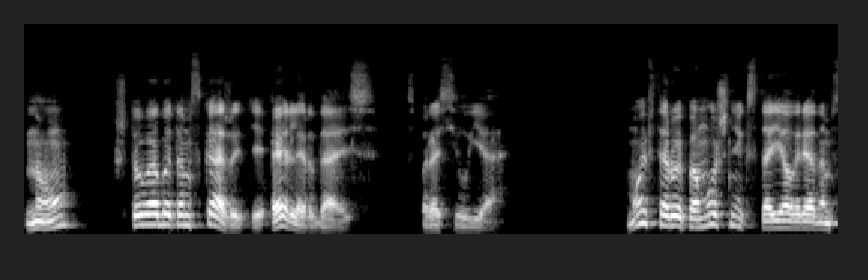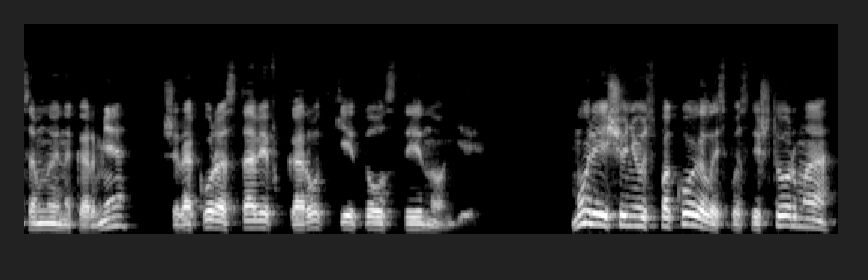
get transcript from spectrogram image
«Ну, «Что вы об этом скажете, Эллердайс?» – спросил я. Мой второй помощник стоял рядом со мной на корме, широко расставив короткие толстые ноги. Море еще не успокоилось после шторма,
